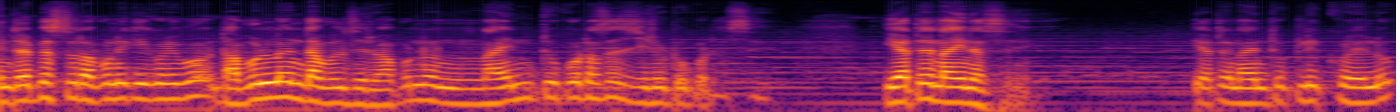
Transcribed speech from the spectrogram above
ইণ্টাৰপেজটোত আপুনি কি কৰিব? ডাবল নাইন ডাবল জিৰ' আপোনাৰ নাইনটো ক'ত আছে? জিৰ'টো ক'ত আছে? ইয়াতে নাইন আছে। ইয়াতে নাইনটো ক্লিক কৰিলোঁ।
